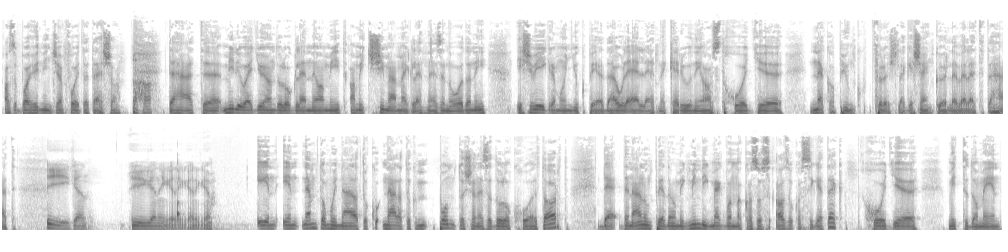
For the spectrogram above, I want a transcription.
az a baj, hogy nincsen folytatása. Aha. Tehát millió egy olyan dolog lenne, amit, amit simán meg lehetne ezen oldani, és végre mondjuk például el lehetne kerülni azt, hogy ne kapjunk fölöslegesen körlevelet, tehát... Igen. Igen, igen, igen, igen. Én, én nem tudom, hogy nálatok, nálatok pontosan ez a dolog hol tart, de, de nálunk például még mindig megvannak azok, azok a szigetek, hogy mit tudom én,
